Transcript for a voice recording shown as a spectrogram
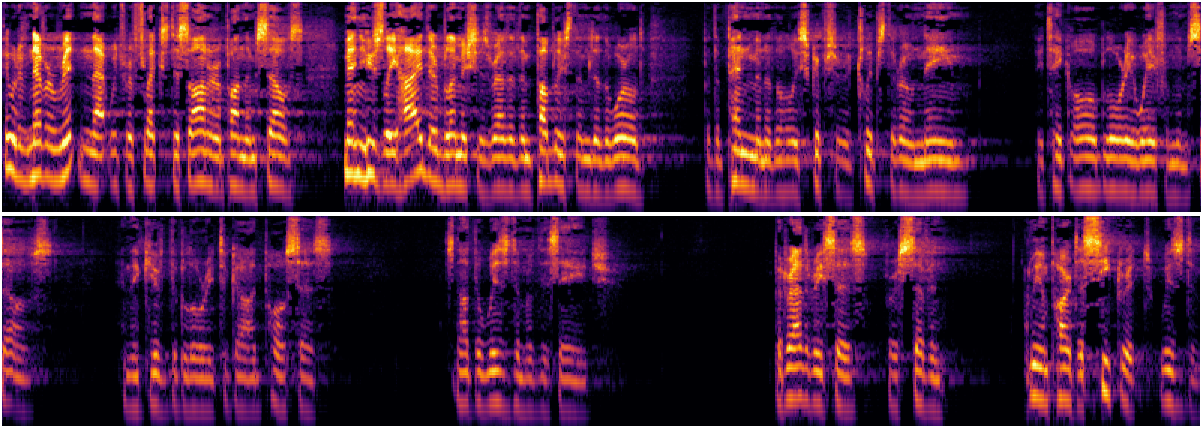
they would have never written that which reflects dishonor upon themselves. Men usually hide their blemishes rather than publish them to the world, but the penmen of the Holy Scripture eclipse their own name. They take all glory away from themselves and they give the glory to God. Paul says, it's not the wisdom of this age, but rather, he says, verse 7 we impart a secret wisdom,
